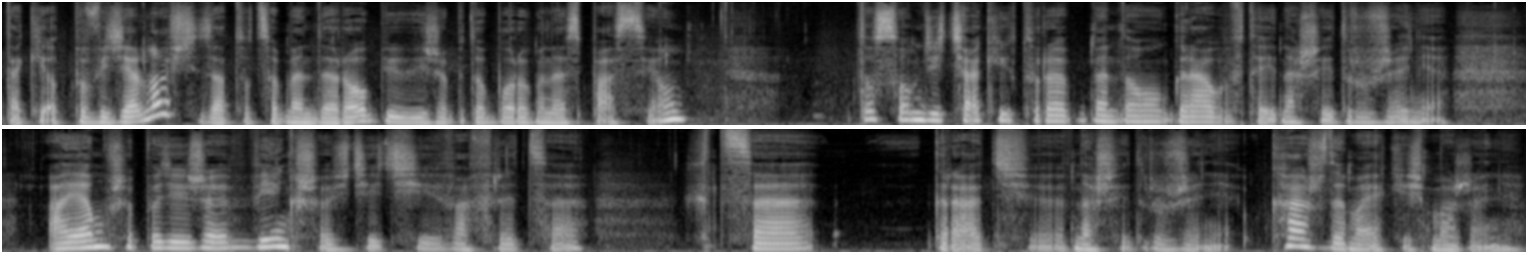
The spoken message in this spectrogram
takiej odpowiedzialności za to, co będę robił i żeby to było robione z pasją, to są dzieciaki, które będą grały w tej naszej drużynie. A ja muszę powiedzieć, że większość dzieci w Afryce chce grać w naszej drużynie. Każdy ma jakieś marzenie.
